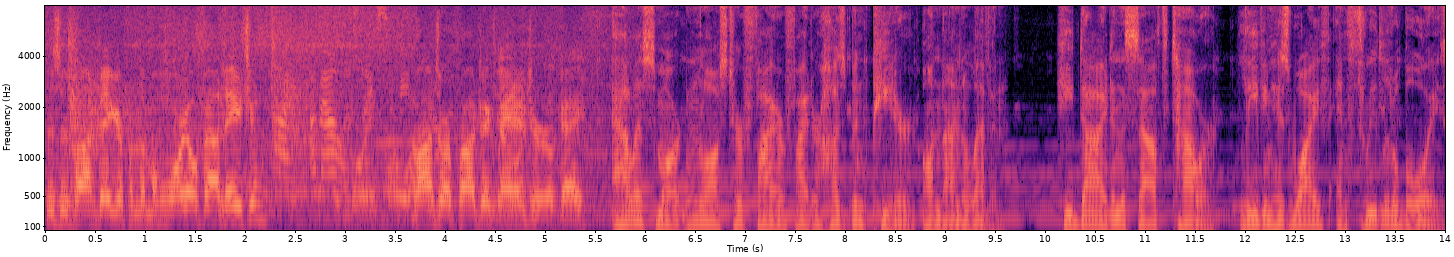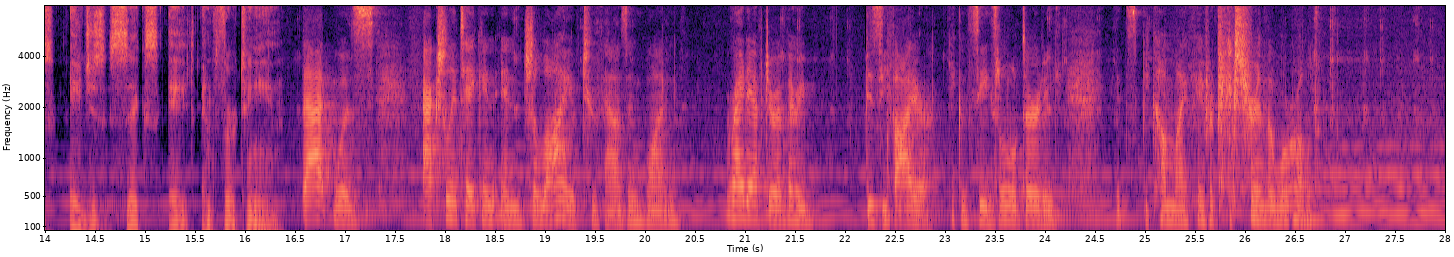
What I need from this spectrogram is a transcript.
This is Ron Vega from the Memorial Foundation. Hi, I'm Alice. Ron's our project manager, okay? Alice Martin lost her firefighter husband Peter on 9-11. He died in the South Tower, leaving his wife and three little boys, ages 6, 8, and 13. That was actually taken in July of 2001, right after a very busy fire. You can see he's a little dirty. It's become my favorite picture in the world.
